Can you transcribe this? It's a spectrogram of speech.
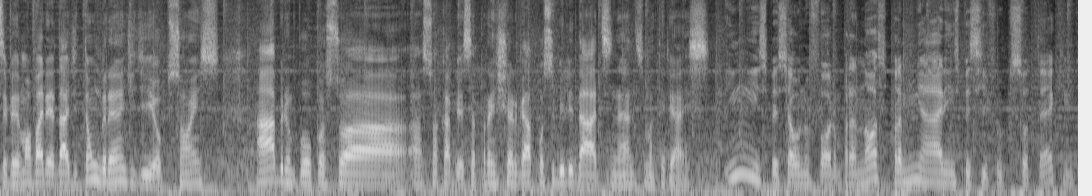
você vê uma variedade tão grande de opções, abre um pouco a sua, a sua cabeça para enxergar possibilidades né, dos materiais. Em especial no fórum, para nós, para minha área em específico, que sou técnico,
